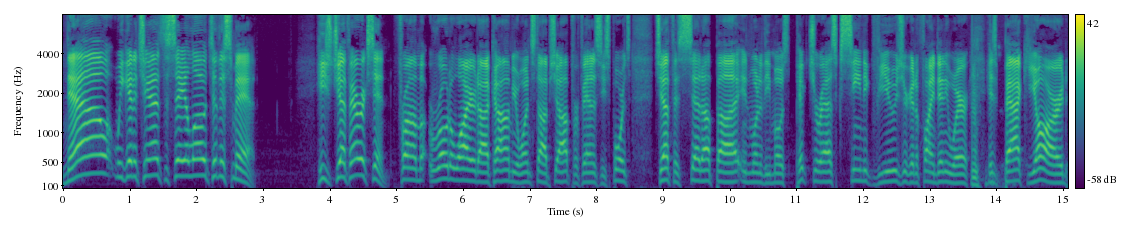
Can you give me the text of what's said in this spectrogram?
Now we get a chance to say hello to this man. He's Jeff Erickson from RotoWire.com, your one stop shop for fantasy sports. Jeff is set up uh, in one of the most picturesque, scenic views you're going to find anywhere his backyard.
